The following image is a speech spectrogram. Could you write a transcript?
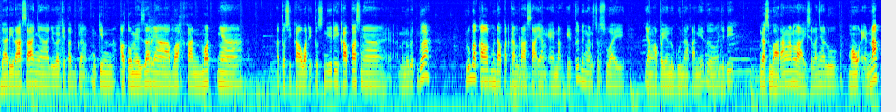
dari rasanya juga kita juga mungkin automezernya bahkan modnya atau si kawat itu sendiri kapasnya Ya, menurut gua lu bakal mendapatkan rasa yang enak itu dengan sesuai yang apa yang lu gunakan itu. Jadi nggak sembarangan lah istilahnya lu mau enak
